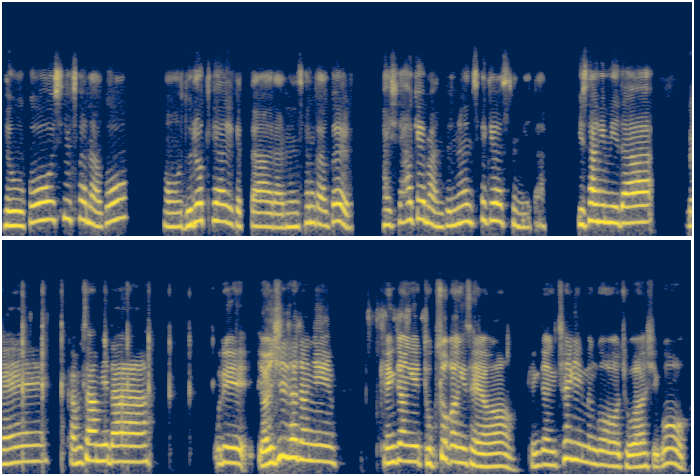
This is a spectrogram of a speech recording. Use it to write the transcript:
배우고 실천하고 어, 노력해야겠다라는 생각을 다시 하게 만드는 책이었습니다. 이상입니다. 네, 감사합니다. 우리 연실 사장님 굉장히 독서광이세요. 굉장히 책 읽는 거 좋아하시고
